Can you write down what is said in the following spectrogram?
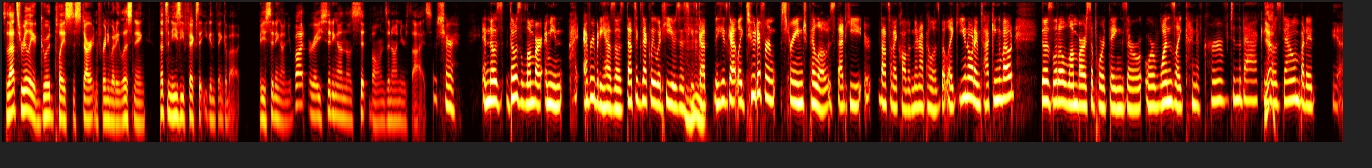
So that's really a good place to start. And for anybody listening, that's an easy fix that you can think about. Are you sitting on your butt or are you sitting on those sit bones and on your thighs? Sure. And those those lumbar, I mean, everybody has those. That's exactly what he uses. He's Mhm. got he's got like two different strange pillows that he er, that's what I call them. They're not pillows, but like you know what I'm talking about? Those little lumbar support things or or one's like kind of curved in the back and Yeah. goes down, but it Yeah.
